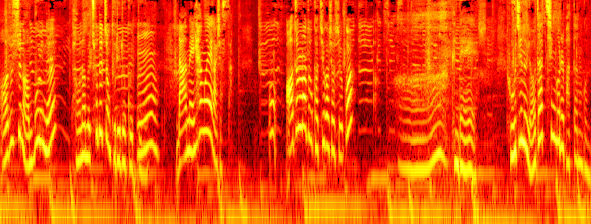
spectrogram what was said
아저씨는 안 보이네? 박람회 초대장 드리려고 했더니. 응. 남해 향후에 가셨어. 어, 아줌마도 같이 가셨을걸? 아, 근데 도진우 여자친구를 봤다는 건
